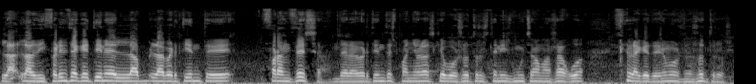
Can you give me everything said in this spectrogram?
la, la diferencia que tiene la, la vertiente francesa de la vertiente española es que vosotros tenéis mucha más agua que la que tenemos nosotros,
